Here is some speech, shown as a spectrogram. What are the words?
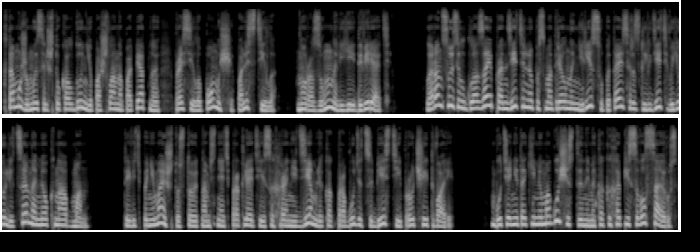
К тому же мысль, что колдунья пошла на попятную, просила помощи, польстила. Но разумно ли ей доверять? Лоран сузил глаза и пронзительно посмотрел на Нерису, пытаясь разглядеть в ее лице намек на обман. «Ты ведь понимаешь, что стоит нам снять проклятие и сохранить земли, как пробудятся бестии и прочие твари? Будь они такими могущественными, как их описывал Сайрус,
